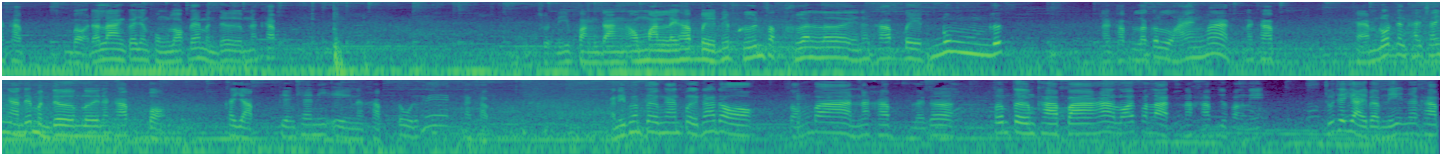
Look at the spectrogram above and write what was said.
นะครับ เบาะด้านล่างก็ยังคงล็อกได้เหมือนเดิมนะครับชุดนี้ฟังดังเอามันเลยครับ เบสนี่พื้นสะเทือนเลยนะครับ เบสนุ่มลึกนะครับ แล้วก็แรงมากนะครับ แถมรถยังใช้งานได้เหมือนเดิมเลยนะครับ เบาะขยับเพียงแค่นี้เองนะครับ ตู้เล็กๆนะครับ อันนี้เพิ่มเติมงานเปิดหน้าดอก 2 บานนะครับ แล้วก็เพิ่มเติมคาปา 500 ฟลัดนะครับ อยู่ฝั่งนี้ ชุดใหญ่ๆแบบนี้นะครับ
